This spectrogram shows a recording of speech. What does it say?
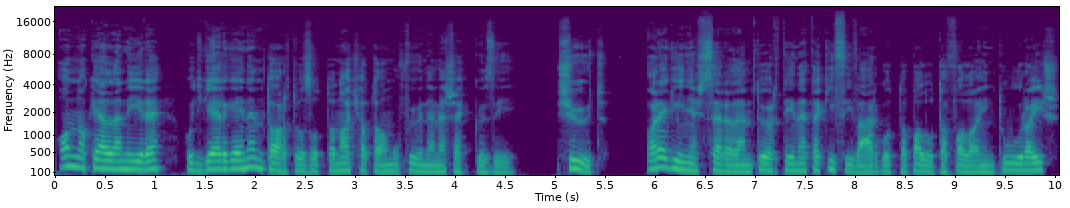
annak ellenére, hogy Gergely nem tartozott a nagyhatalmú főnemesek közé. Sőt, a regényes szerelem története kiszivárgott a palota falain túra is,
